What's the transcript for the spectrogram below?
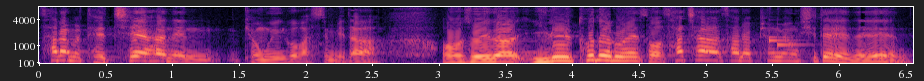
사람을 대체하는 경우인 것 같습니다. 어, 저희가 이를 토대로 해서 4차 산업혁명 시대에는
